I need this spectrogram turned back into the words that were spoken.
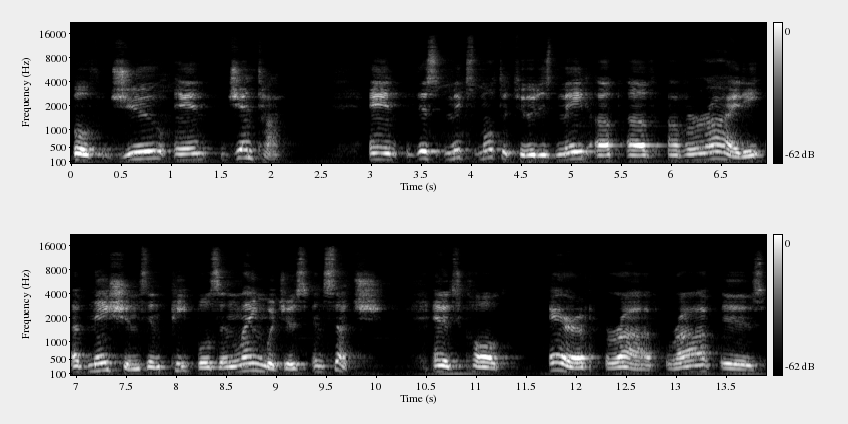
both Jew and Gentile. And this mixed multitude is made up of a variety of nations and peoples and languages and such. And it's called Erev Rav. Rav is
